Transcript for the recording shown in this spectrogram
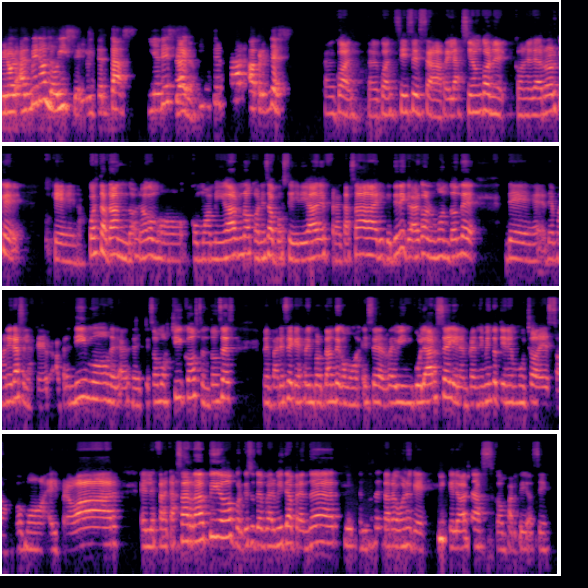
pero al menos lo hice, lo intentás. Y en ese intentar aprendés. Tal cual, tal cual. Sí, es esa relación con el, con el error que, nos cuesta tanto, ¿no? Como, como amigarnos con esa posibilidad de fracasar y que tiene que ver con un montón de, maneras en las que aprendimos, desde que somos chicos. Entonces, me parece que es re importante como ese revincularse y el emprendimiento tiene mucho de eso, como el probar, el de fracasar rápido, porque eso te permite aprender. Entonces está re bueno que, lo hayas compartido, sí.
